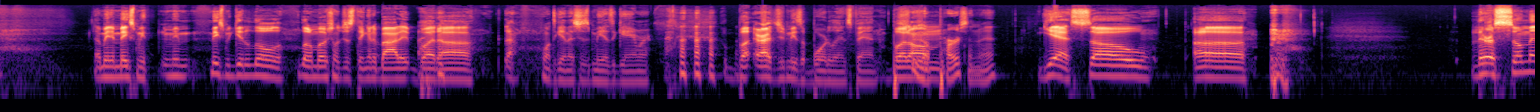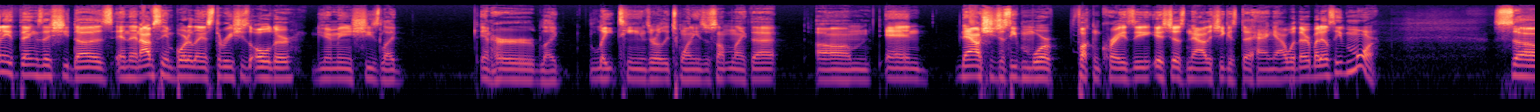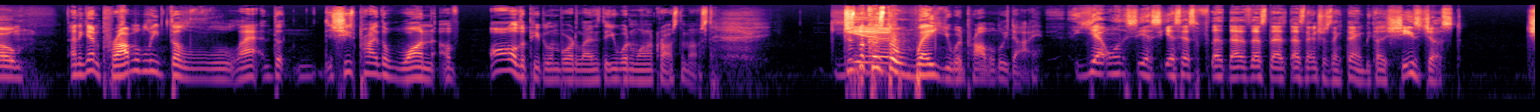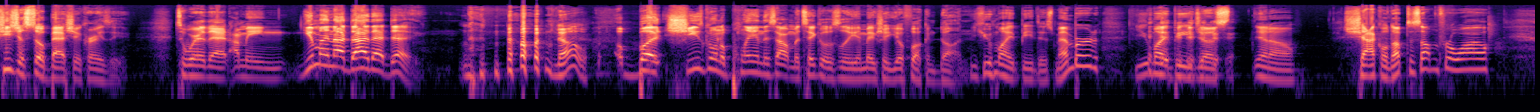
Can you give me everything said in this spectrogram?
I mean, it makes me, I mean, makes me get a little, little emotional just thinking about it. But uh, once again, that's just me as a gamer, but or that's just me as a Borderlands fan. But She's um, a person, man. yeah, so uh there are so many things that she does and then obviously in Borderlands 3 she's older. You know what I mean? She's like in her like late teens, early 20s or something like that. Um and now she's just even more fucking crazy. It's just now that she gets to hang out with everybody else even more. So, And again, probably the la- the she's probably the one of all the people in Borderlands that you wouldn't want to cross the most. Just because the way you would probably die. Yeah, well, yes, yes, yes. That, that's that's that's that's the interesting thing because she's just she's just so batshit crazy to where that I mean, you might not die that day, no. but she's gonna plan this out meticulously and make sure you're fucking done. You might be dismembered. You might be just, you know, shackled up to something for a while.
